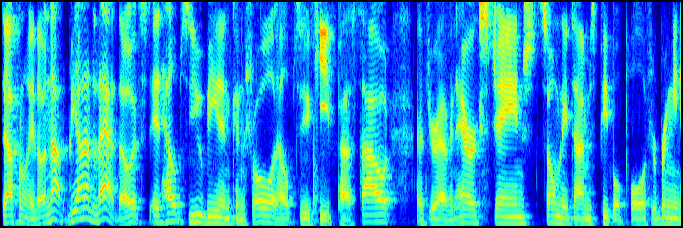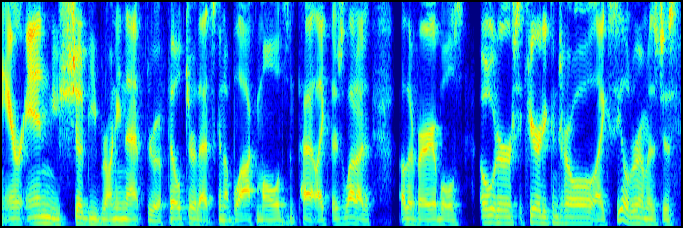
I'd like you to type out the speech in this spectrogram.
definitely, though. Not beyond that, though. It's it helps you be in control. It helps you keep pests out. If you're having air exchange, so many times people pull. If you're bringing air in, you should be running that through a filter that's going to block molds and pet. Like there's a lot of other variables. Odor, security control. Like sealed room is just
